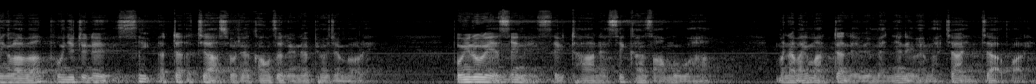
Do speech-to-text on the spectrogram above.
မင်္ဂလာပါဘုန်းကြီးဒီနေ့စိတ်အတက်အကျဆိုတဲ့ခေါင်းစဉ်လေးနဲ့ပြောချင်ပါတယ်ဘုန်းကြီးတို့ရဲ့စိတ်နေစိတ်ထားနဲ့စိတ်ခံစားမှုဟာမနက်ပိုင်းမှာတက်နေပြီမဲ့ညနေပိုင်းမှာကြာရင်ကြာသွားတယ်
